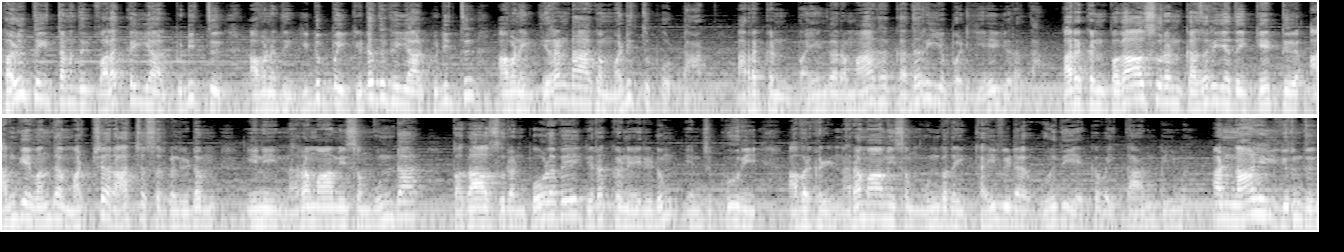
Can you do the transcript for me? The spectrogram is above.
கழுத்தை தனது வலக்கையால் பிடித்து அவனது இடுப்பை இடது கையால் பிடித்து அவனை இரண்டாக மடித்து போட்டான். அரக்கன் பயங்கரமாக கதறியபடியே இறந்தான். அரக்கன் பகாசுரன் கதறியதை கேட்டு அங்கே வந்த மற்ற ராட்சசர்களிடம் இனி நரமாமிசம் உண்டார் பகாசுரன் போலவே இறக்க நேரிடும் என்று கூறி அவர்கள் நரமாமிசம் உண்பதை கைவிட உறுதியேற்க வைத்தான் பீமன். அந்நாளில் இருந்து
